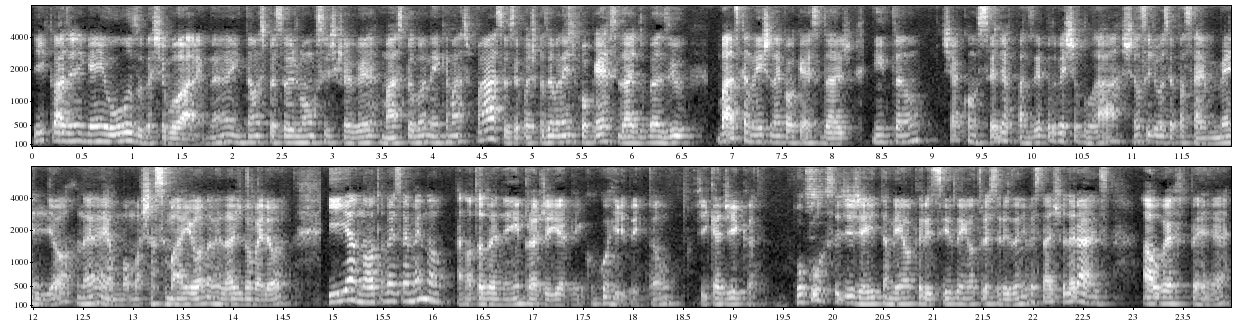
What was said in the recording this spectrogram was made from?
e quase ninguém usa o vestibular, né? Então as pessoas vão se inscrever mais pelo Enem, que é mais fácil. Você pode fazer o Enem de qualquer cidade do Brasil, basicamente, né? Qualquer cidade. Então, te aconselho a fazer pelo vestibular. A chance de você passar é melhor, né? É uma, chance maior, na verdade, não melhor. E a nota vai ser menor. A nota do Enem para GI é bem concorrida. Então, fica a dica. O curso de GI também é oferecido em outras três universidades federais a UFPE,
